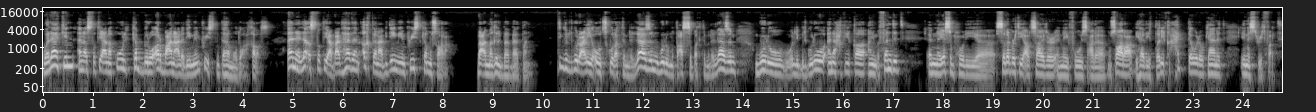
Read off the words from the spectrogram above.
ولكن أنا أستطيع أن أقول كبروا أربعا على ديميان بريست انتهى الموضوع خلاص. أنا لا أستطيع بعد هذا أن أقتنع بديميان بريست كمصارع. بعد ما غلبه باد باني. تقدروا تقولوا علي old school أكثر من اللازم قولوا متعصب أكثر من اللازم قولوا اللي بتقولوه. أنا حقيقة I'm offended أن يسمحوا ل celebrity outsider أنه يفوز على مصارع بهذه الطريقة حتى ولو كانت a street fight.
